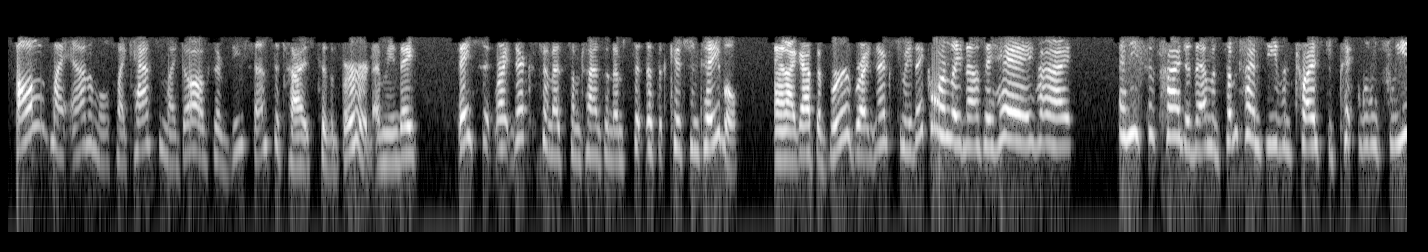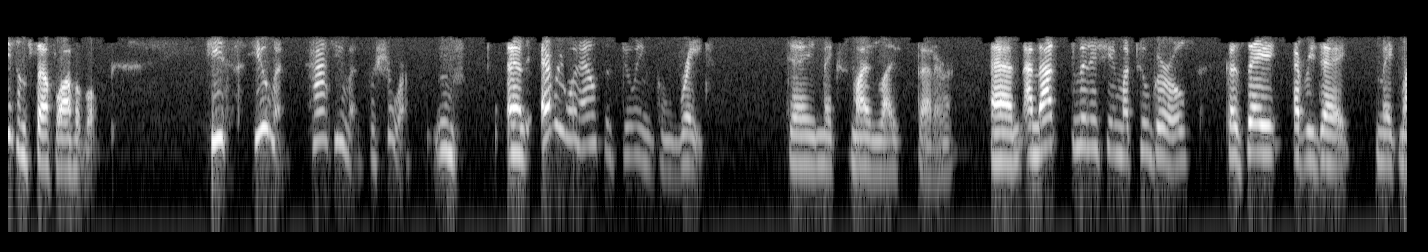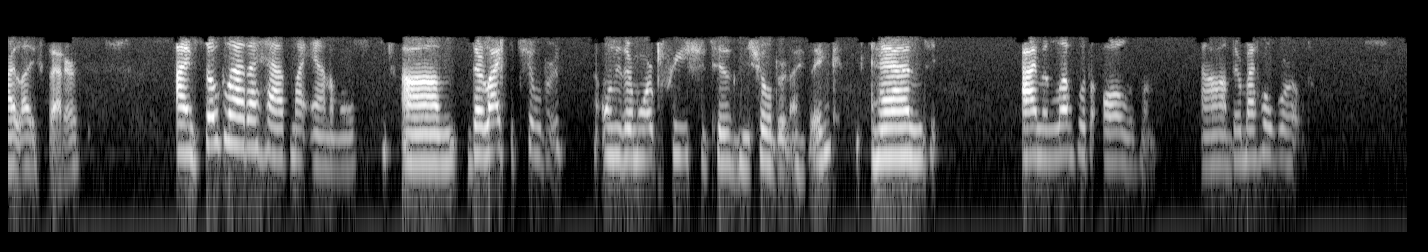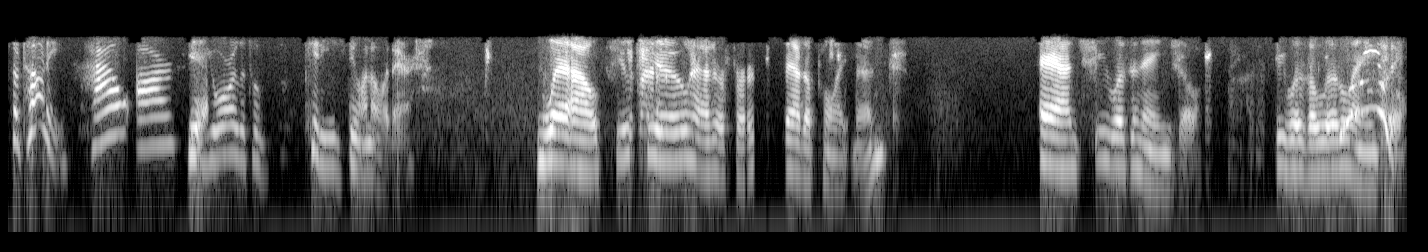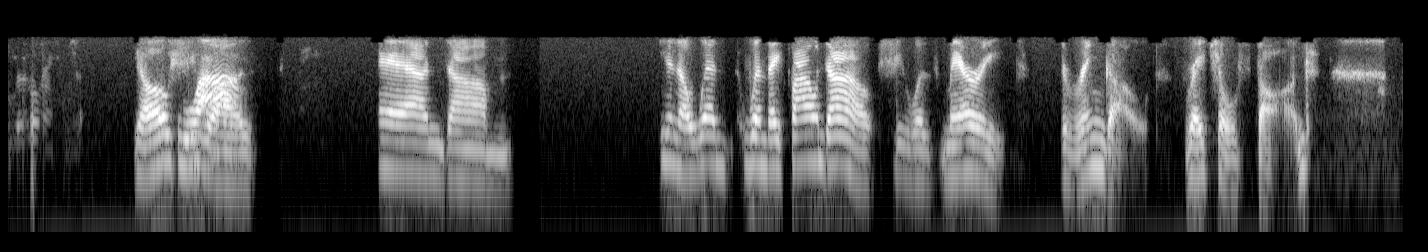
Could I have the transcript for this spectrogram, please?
all of my animals, my cats and my dogs, are desensitized to the bird. I mean, they they sit right next to me sometimes when I'm sitting at the kitchen table, and I got the bird right next to me. They go and lay down and say, "Hey, hi," and he says hi to them, and sometimes he even tries to pick little fleas and stuff off of them. He's human, half human for sure. Mm and everyone else is doing great. Day makes my life better, and I'm not diminishing my two girls because they every day make my life better. I'm so glad I have my animals. Um, they're like the children, only they're more appreciative than children, I think. And I'm in love with all of them. Uh, they're my whole world. So, Tony, how are yeah. your little kitties doing over there? Well, Q Q had her first vet appointment, and she was an angel. She was a little really? angel. Oh, she wow. was. and um you know when when they found out she was married to Ringo, Rachel's dog,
